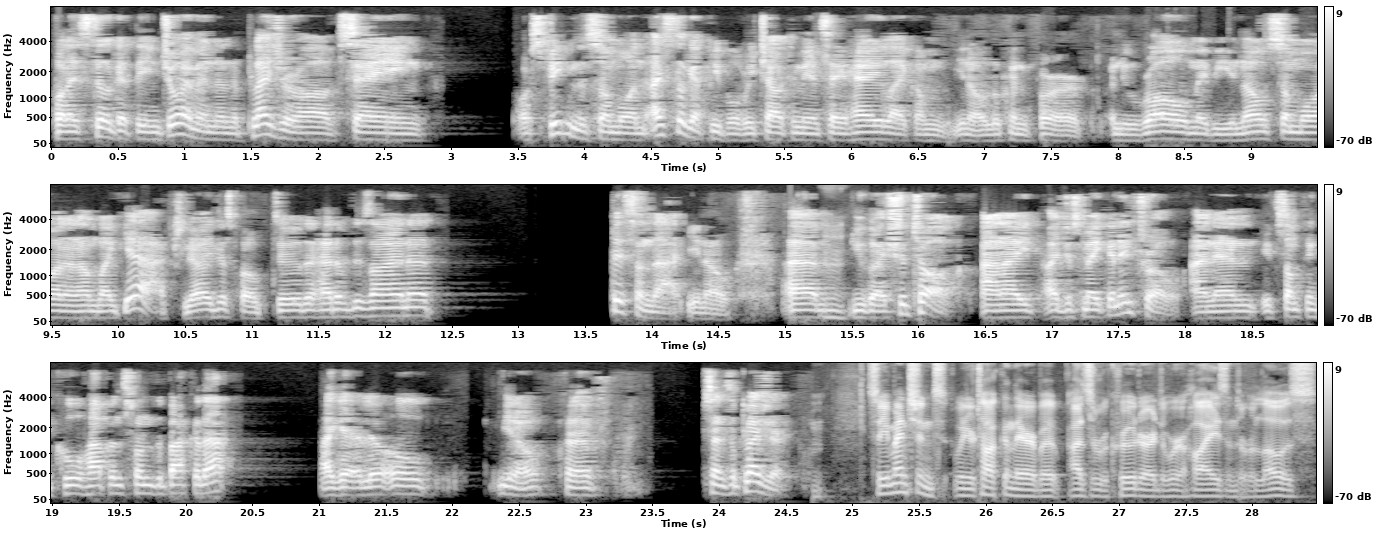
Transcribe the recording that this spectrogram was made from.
but I still get the enjoyment and the pleasure of saying, or speaking to someone, I still get people reach out to me and say, "Hey, like I'm, you know, looking for a new role. Maybe you know someone." And I'm like, "Yeah, actually, I just spoke to the head of design at this and that. You know, um, mm. you guys should talk." And I, I just make an intro, and then if something cool happens from the back of that, I get a little, you know, kind of sense of pleasure. So you mentioned when you're talking there about as a recruiter, there were highs and there were lows.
